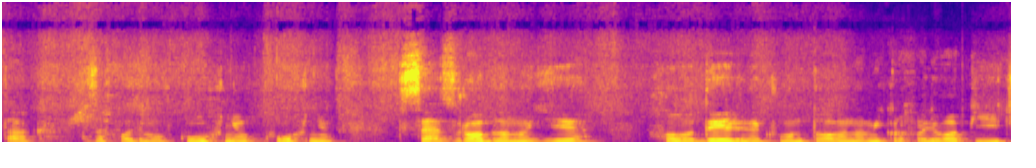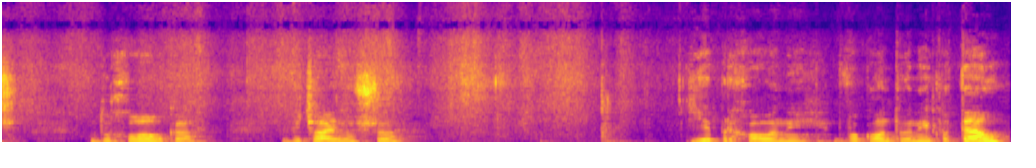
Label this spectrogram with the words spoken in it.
Так, заходимо в кухню. Кухню все зроблено, є холодильник, вмонтована мікрохвильова піч, духовка. Звичайно, що є прихований двоконтурний котел.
